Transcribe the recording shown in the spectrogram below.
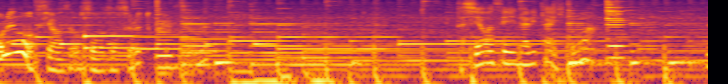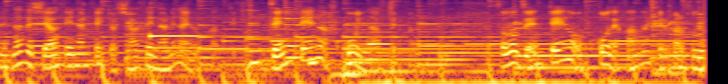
これを幸せを想像するってことですよね。幸せになりたい人は、ね、なぜ幸せになりたい人は幸せになれないのかっていう前提が不幸になってるからその前提を不幸で考えてるからその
